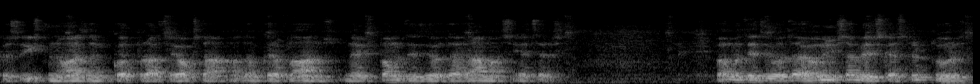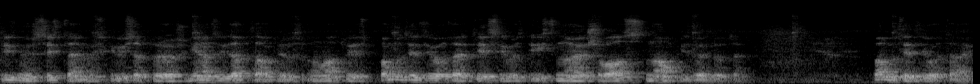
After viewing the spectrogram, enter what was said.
kas īsteno ārzemju korporāciju augstā atomkara plānus, nevis pamatiedzīvotāju rāmās ieceras. Pamatiedzīvotāju un viņu sabiedriskās struktūras izmirst sistēmiski visaptveroši genocīda apstākļos, un Latvijas pamatiedzīvotāju tiesības īstenojoša valsts nav izveidota. Pamatiedzīvotāji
